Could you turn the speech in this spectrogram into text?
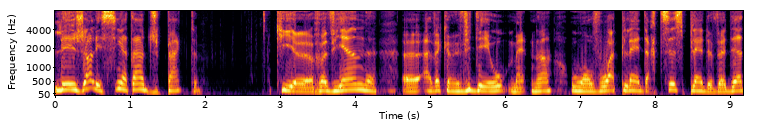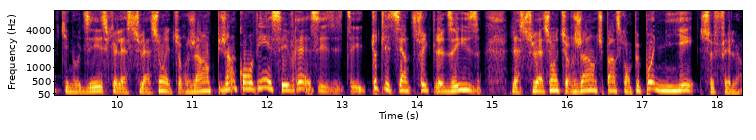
les gens, les signataires du pacte, qui euh, reviennent euh, avec un vidéo maintenant où on voit plein d'artistes, plein de vedettes qui nous disent que la situation est urgente. Puis j'en conviens, c'est vrai, c'est, tous les scientifiques le disent, la situation est urgente. Je pense qu'on peut pas nier ce fait-là.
